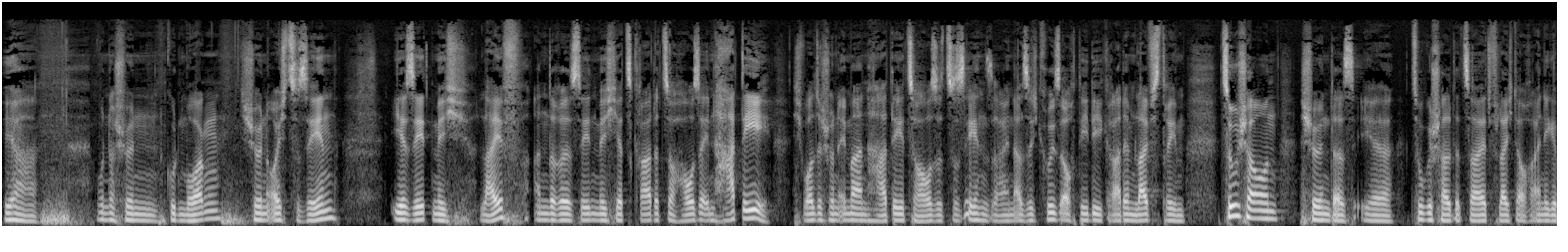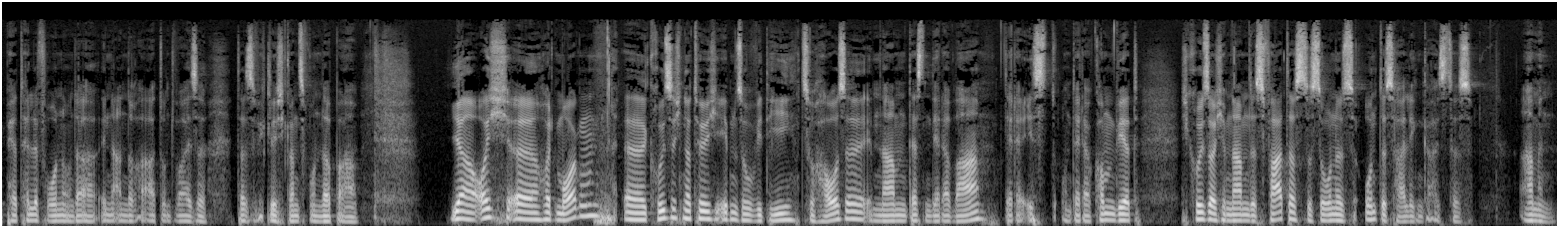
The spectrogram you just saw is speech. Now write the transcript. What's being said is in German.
Ja, wunderschönen guten Morgen. Schön euch zu sehen. Ihr seht mich live, andere sehen mich jetzt gerade zu Hause in HD. Ich wollte schon immer in HD zu Hause zu sehen sein. Also ich grüße auch die, die gerade im Livestream zuschauen. Schön, dass ihr zugeschaltet seid, vielleicht auch einige per Telefon oder in anderer Art und Weise. Das ist wirklich ganz wunderbar. Ja, euch äh, heute Morgen äh, grüße ich natürlich ebenso wie die zu Hause im Namen dessen, der da war, der da ist und der da kommen wird. Ich grüße euch im Namen des Vaters, des Sohnes und des Heiligen Geistes. Amen.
